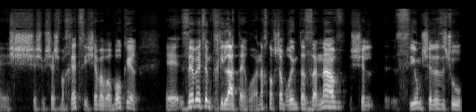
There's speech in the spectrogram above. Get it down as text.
בשש וחצי, שבע בבוקר, אה, זה בעצם תחילת האירוע. אנחנו עכשיו רואים את הזנב של סיום של איזשהו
